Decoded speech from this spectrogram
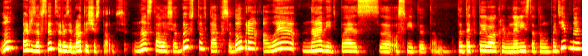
Ну, перш за все, це розібрати, що сталося. У нас сталося вбивство, так, все добре, але навіть без е, освіти там, детектива, криміналіста тому подібне,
